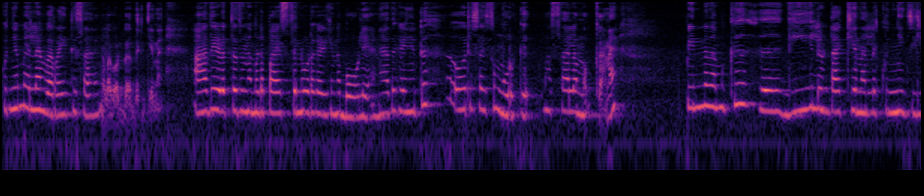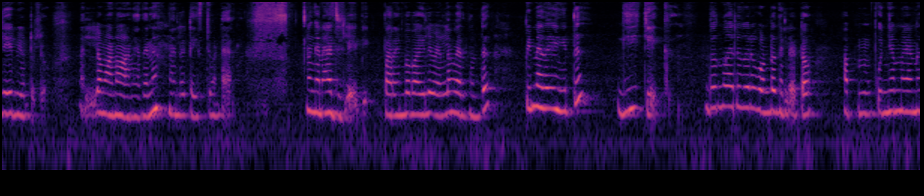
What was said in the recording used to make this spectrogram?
കുഞ്ഞമ്മ എല്ലാം വെറൈറ്റി സാധനങ്ങളാണ് കൊണ്ടുവന്നിരിക്കുന്നത് ആദ്യം എടുത്തത് നമ്മുടെ പായസത്തിന്റെ കൂടെ കഴിക്കുന്ന ബോളിയാണ്. അത് കഴിഞ്ഞിട്ട് ഒരു സൈസ് മുറുക്ക് മസാല മുറുക്കാണ്. പിന്നെ നമുക്ക് ഗീലുണ്ടാക്കിയ നല്ല കുഞ്ഞ് ജിലേബി ഉണ്ടല്ലോ. നല്ല മണമാണ് അതിന്. നല്ല ടേസ്റ്റും ഉണ്ടായിരുന്നു. അങ്ങനെ ആ ജിലേബി പറയുമ്പോൾ വായിൽ വെള്ളം വരുന്നുണ്ട്. പിന്നെ അത് കഴിഞ്ഞിട്ട് ഗീ കേക്ക് ഇതൊന്നും ആരും ഇതുവരെ കൊണ്ടുവന്നില്ല കേട്ടോ. അപ്പം കുഞ്ഞമ്മയാണ്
